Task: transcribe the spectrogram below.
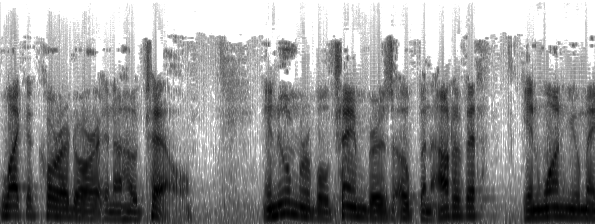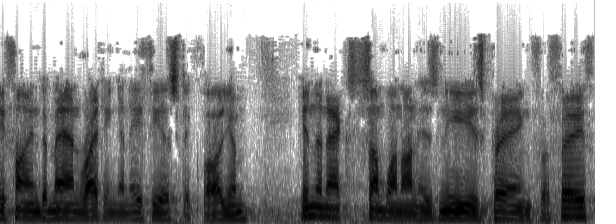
like a corridor in a hotel. Innumerable chambers open out of it. In one you may find a man writing an atheistic volume. In the next, someone on his knees praying for faith.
